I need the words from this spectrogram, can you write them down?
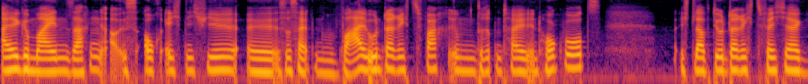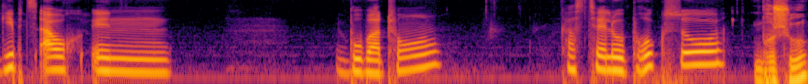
allgemeinen Sachen. Ist auch echt nicht viel. Äh, es ist halt ein Wahlunterrichtsfach im dritten Teil in Hogwarts. Ich glaube, die Unterrichtsfächer gibt es auch in Beaubaton, Castello Bruxo, Broschur.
